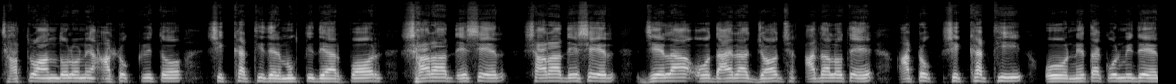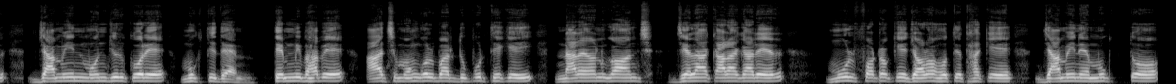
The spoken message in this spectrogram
ছাত্র আন্দোলনে আটককৃত শিক্ষার্থীদের মুক্তি দেওয়ার পর সারা দেশের সারা দেশের জেলা ও দায়রা জজ আদালতে আটক শিক্ষার্থী ও নেতাকর্মীদের জামিন মঞ্জুর করে মুক্তি দেন। তেমনিভাবে আজ মঙ্গলবার দুপুর থেকেই নারায়ণগঞ্জ জেলা কারাগারের মূল ফটকে জড়ো হতে থাকে জামিনে মুক্ত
